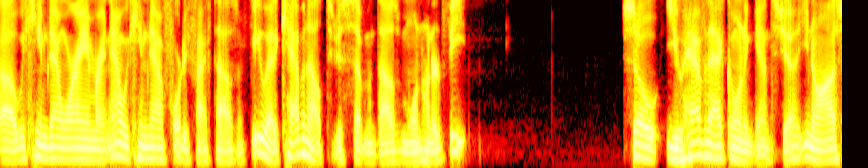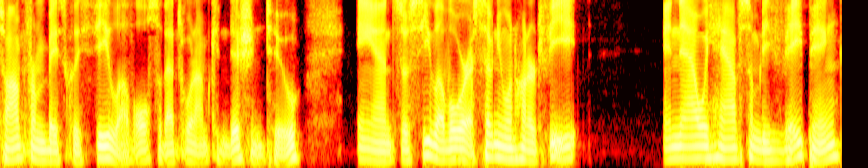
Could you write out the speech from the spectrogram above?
uh, we came down where I am right now. We came down forty five thousand feet. We had a cabin altitude of seven thousand one hundred feet. So you have that going against you. You know, so I'm from basically sea level, so that's what I'm conditioned to. And so sea level, we're at seventy one hundred feet, and now we have somebody vaping.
